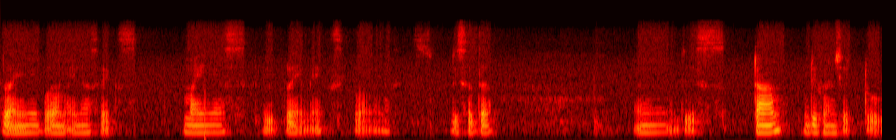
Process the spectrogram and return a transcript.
prime e power minus x minus u prime x e power minus x. These are the this term differentiate to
